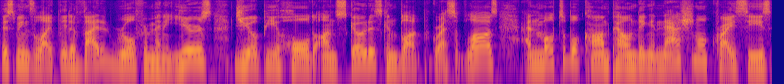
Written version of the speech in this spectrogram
"This means likely divided rule for many years. GOP hold on SCOTUS can block progressive laws and multiple compounding national crises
